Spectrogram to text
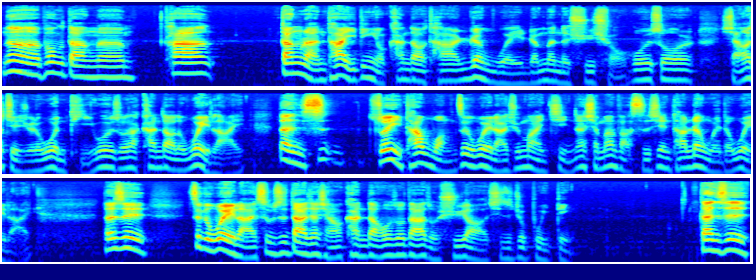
那 Polkadot 呢？他当然他一定有看到他认为人们的需求，或者说想要解决的问题，或者说他看到的未来，但是所以他往这个未来去迈进，那想办法实现他认为的未来，但是。这个未来是不是大家想要看到，或者说大家所需要的，其实就不一定。但是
